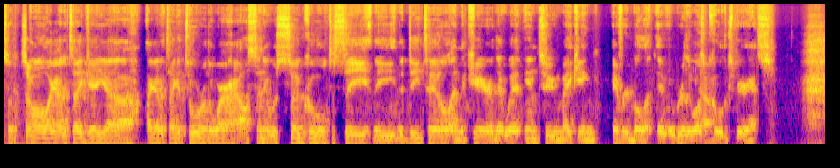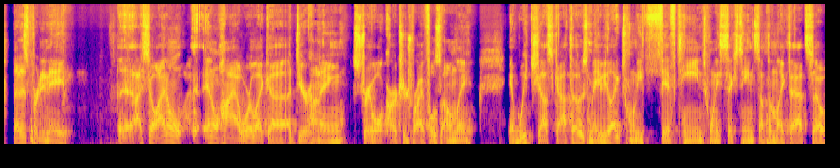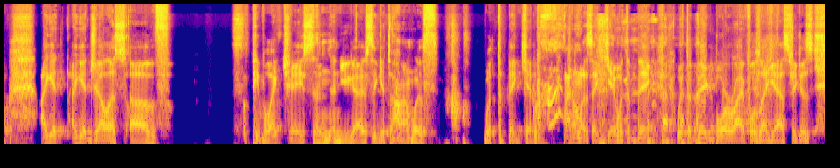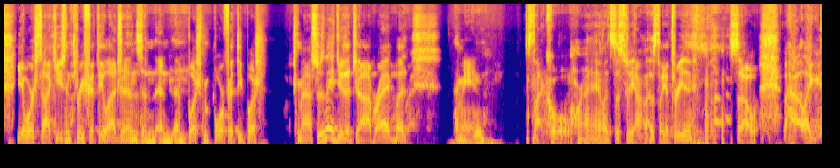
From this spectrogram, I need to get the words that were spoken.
So, So- Paul, I got to take a uh, I got to take a tour of the warehouse, and it was so cool to see the the detail and the care that went into making every bullet. It, really was Yeah. a cool experience. That is pretty neat. Uh, I so I don't in Ohio we're like a, a deer hunting straight wall cartridge rifles only and we just got those maybe like 2015 2016 something like that so I get I get jealous of people like Chase and and you guys that get to hunt with with the big kid I don't want to say kid with the big with the big bore rifles I guess because yeah we're stuck using 350 legends and and and bush 450 bush masters and they do the job right but I mean, it's not cool, right? Let's just be honest. Like a three, so how, like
